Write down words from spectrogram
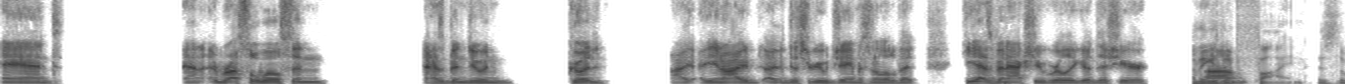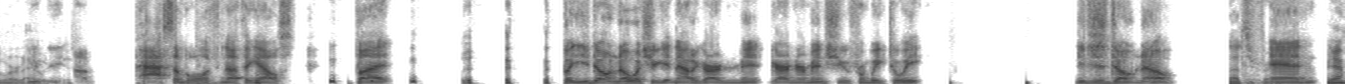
And and Russell Wilson has been doing good. I you know, I, I disagree with Jameson a little bit. He has been actually really good this year. I think he's um, been fine. Is the word I would use. Uh, Passable, if nothing else. But but you don't know what you're getting out of Gardner, Gardner Minshew from week to week. You just don't know. That's fair. And Yeah.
